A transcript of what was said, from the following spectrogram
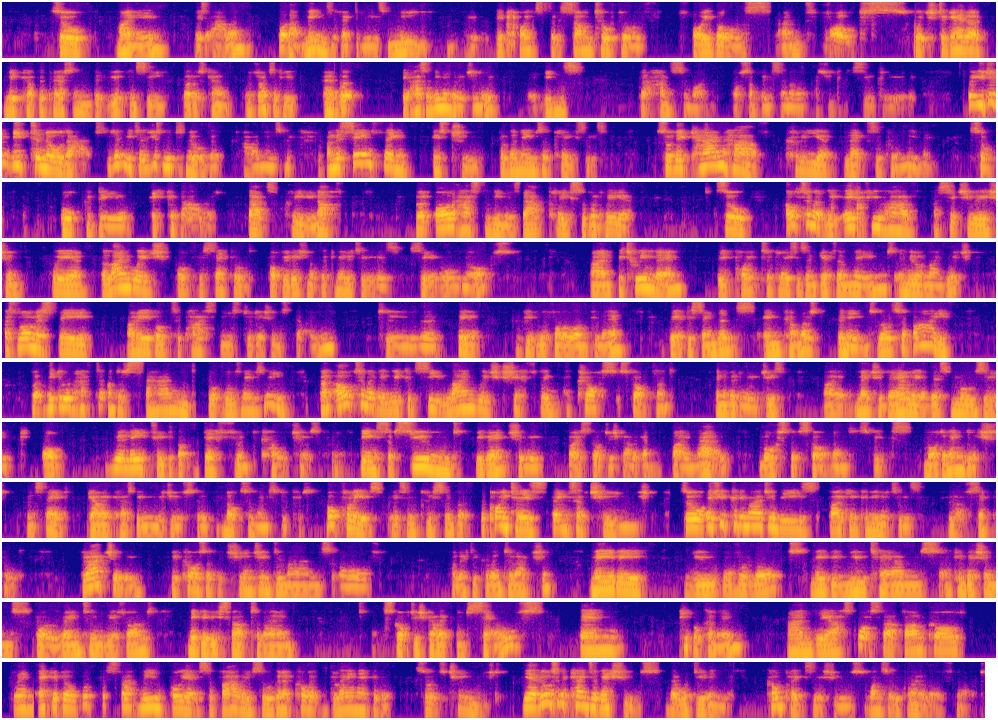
So my name is Alan. What that means effectively is me. It, it points to the sum total of foibles and faults, which together make up the person that you can see, others can't, in front of you. Uh, but it has a meaning originally. It means the handsome one or something similar, as you can see clearly. But you didn't need to know that. You didn't need to, you just need to know that Alan means me. And the same thing is true for the names of places. So they can have clear lexical meaning. So Oakdale, Ekadaler, that's clear enough. But all it has to mean is that place over there. So ultimately, if you have a situation where the language of the settled population of the community is, say, Old Norse, and between them, they point to places and give them names in their own language, as long as they are able to pass these traditions down, to the, the people who follow on from them, their descendants, incomers, the names will survive. But they don't have to understand what those names mean. And ultimately, we could see language shifting across Scotland in the Middle Ages. I mentioned earlier this mosaic of related but different cultures being subsumed eventually by Scottish Gaelic. And by now, most of Scotland speaks modern English. Instead, Gaelic has been reduced to not so many speakers. Hopefully, it's, it's increasing, but the point is things have changed. So, if you could imagine these Viking communities who have settled, gradually, because of the changing demands of political interaction, maybe new overlords, maybe new terms and conditions for renting their farms, maybe they start to learn Scottish Gaelic themselves, then people come in and they ask, What's that farm called? Glen Egidal. What does that mean? Oh, yeah, it's a valley, so we're going to call it Glen Egidal. So it's changed. Yeah, those are the kinds of issues that we're dealing with. Complex issues, ones that require a lot of thought.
